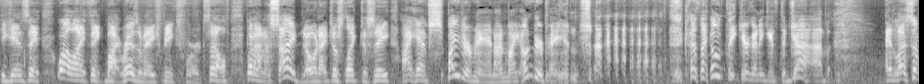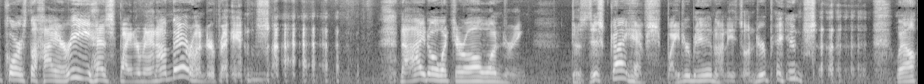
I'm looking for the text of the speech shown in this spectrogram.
You can't say, well, I think my resume speaks for itself. But on a side note, I just like to say I have Spider-Man on my underpants. Because I don't think you're going to get the job. Unless, of course, the hiree has Spider-Man on their underpants. now, I know what you're all wondering does this guy have Spider Man on his underpants? well,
